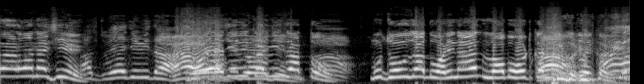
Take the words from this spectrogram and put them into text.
વાળવાના છીએ. જોયા જેવી તા. જેવી તો. હું જોઉં છું દોડીને આવ્યો ને લોબો હોટ કરી એવું થાય.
